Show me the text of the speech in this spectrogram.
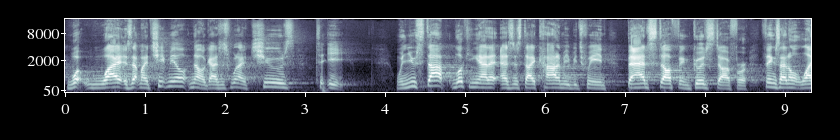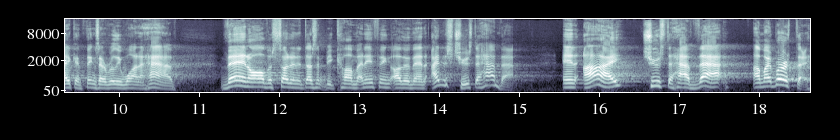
what, why is that my cheat meal? No, guys, it's when I choose to eat. When you stop looking at it as this dichotomy between bad stuff and good stuff, or things I don't like and things I really want to have, then all of a sudden it doesn't become anything other than I just choose to have that. And I choose to have that on my birthday.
